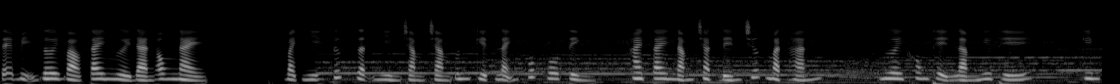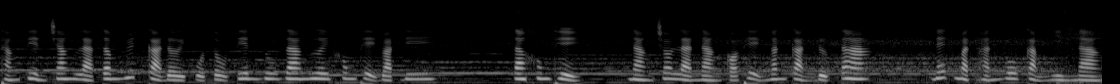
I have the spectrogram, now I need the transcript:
sẽ bị rơi vào tay người đàn ông này. Bạch nhị tức giận nhìn chằm chằm ưng kiệt lãnh khúc vô tình, hai tay nắm chặt đến trước mặt hắn. Ngươi không thể làm như thế. Kim Thắng Tiền Trang là tâm huyết cả đời của tổ tiên du gia ngươi không thể đoạt đi. Ta không thể, nàng cho là nàng có thể ngăn cản được ta. Nét mặt hắn vô cảm nhìn nàng,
